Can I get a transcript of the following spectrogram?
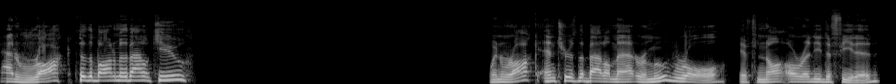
add Rok to the bottom of the battle queue. When Rok enters the battle mat, remove Rol if not already defeated.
